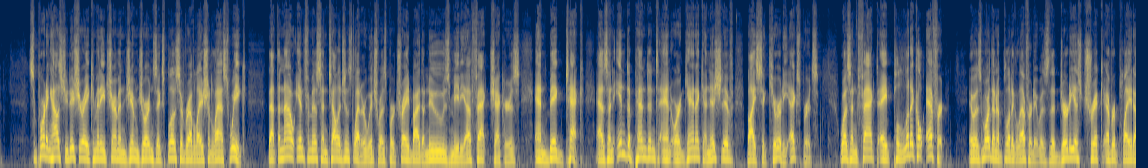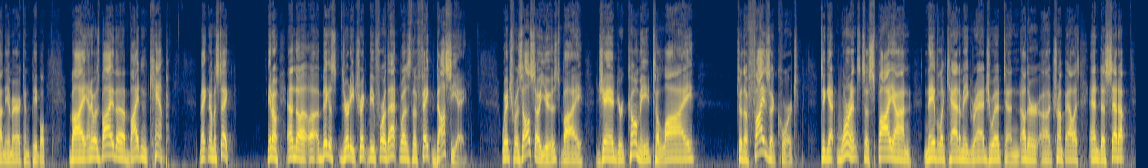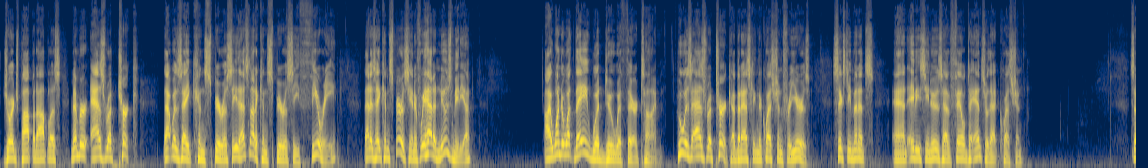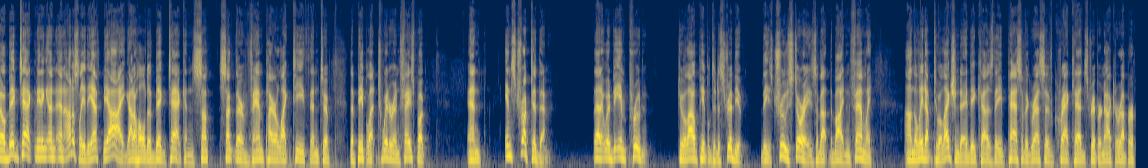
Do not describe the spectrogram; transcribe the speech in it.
supporting House Judiciary Committee Chairman Jim Jordan's explosive revelation last week that the now infamous intelligence letter, which was portrayed by the news media, fact checkers, and big tech as an independent and organic initiative by security experts, was in fact a political effort it was more than a political effort. It was the dirtiest trick ever played on the American people by, and it was by the Biden camp. Make no mistake. You know, and the uh, biggest dirty trick before that was the fake dossier, which was also used by J. Edgar Comey to lie to the FISA court to get warrants to spy on Naval Academy graduate and other uh, Trump allies and to set up George Papadopoulos. Remember Azra Turk That was a conspiracy. That's not a conspiracy theory. That is a conspiracy. And if we had a news media, I wonder what they would do with their time. Who is Azra Turk? I've been asking the question for years. 60 Minutes and ABC News have failed to answer that question. So, big tech, meaning, and, and honestly, the FBI got a hold of big tech and sunk, sunk their vampire like teeth into the people at Twitter and Facebook and instructed them that it would be imprudent to allow people to distribute these true stories about the Biden family on the lead up to Election Day because the passive aggressive crackhead stripper knocker upper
